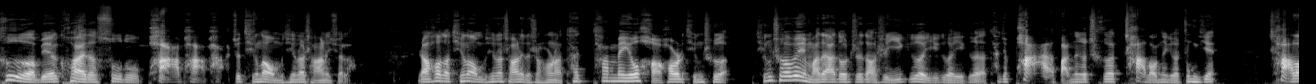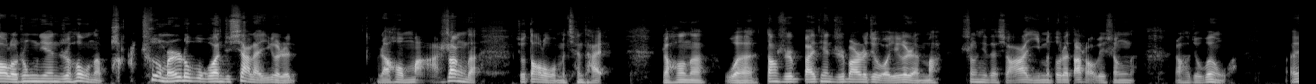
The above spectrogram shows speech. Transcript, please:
特别快的速度，啪啪啪就停到我们停车场里去了。然后呢，停到我们停车场里的时候呢，他他没有好好的停车，停车位嘛，大家都知道是一个一个一个的，他就啪把那个车插到那个中间，插到了中间之后呢，啪车门都不关就下来一个人，然后马上的就到了我们前台。然后呢，我当时白天值班的就我一个人嘛，剩下的小阿姨们都在打扫卫生呢，然后就问我，哎，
